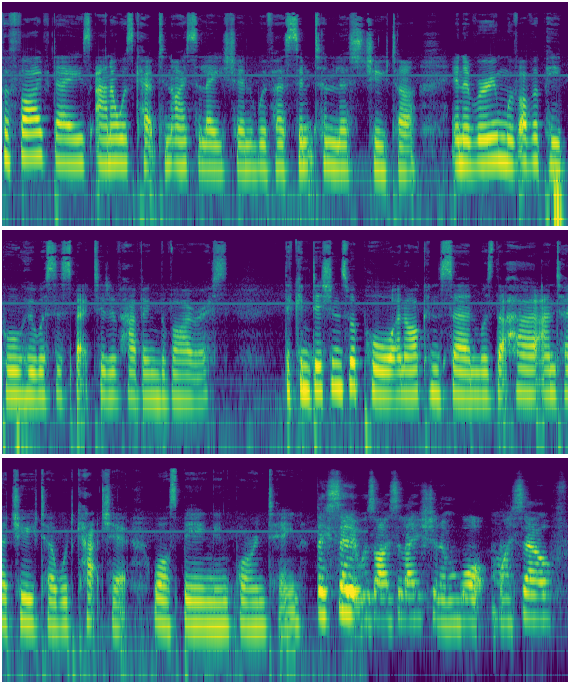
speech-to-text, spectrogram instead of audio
For five days, Anna was kept in isolation with her symptomless tutor in a room with other people who were suspected of having the virus. The conditions were poor, and our concern was that her and her tutor would catch it whilst being in quarantine. They said it was isolation, and what myself,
